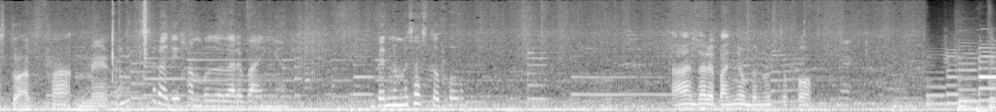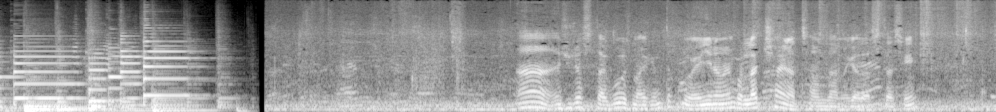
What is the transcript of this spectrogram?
στο Αλφα Μέγα. Δεν ξέρω ότι είχαν ποτέ τα ρεπάνια. Μπαίνουν μέσα στο φω. Α, είναι τα ρεπάνια που μπαίνουν στο φω. Α, έχει και αστακούς, μα και που έγιναμε πολλά Chinatown τα με κατάσταση. Ε, τι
